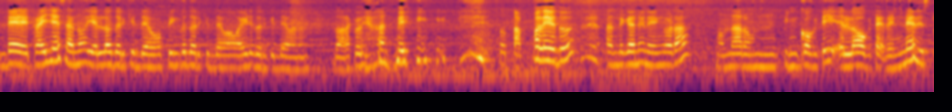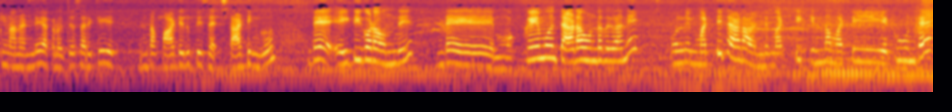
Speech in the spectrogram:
అంటే ట్రై చేశాను. ఎల్లో దొరికిద్దేమో పింక్ దొరికిద్దేమో వైట్ దొరికిద్దేమో అని దొరకలేదండి. సో తప్పలేదు. అందుకని నేను కూడా మందారం పింక్ ఒకటి ఎల్లో ఒకటే రెండే తీసుకున్నానండి. అక్కడ వచ్చేసరికి ఇంత ఫార్టీ రూపీసే స్టార్టింగ్. అంటే ఎయిటీ కూడా ఉంది. అంటే మొక్క ఏమో తేడా ఉండదు కానీ ఓన్లీ మట్టి తేడా అండి. మట్టి కింద మట్టి ఎక్కువ ఉంటే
